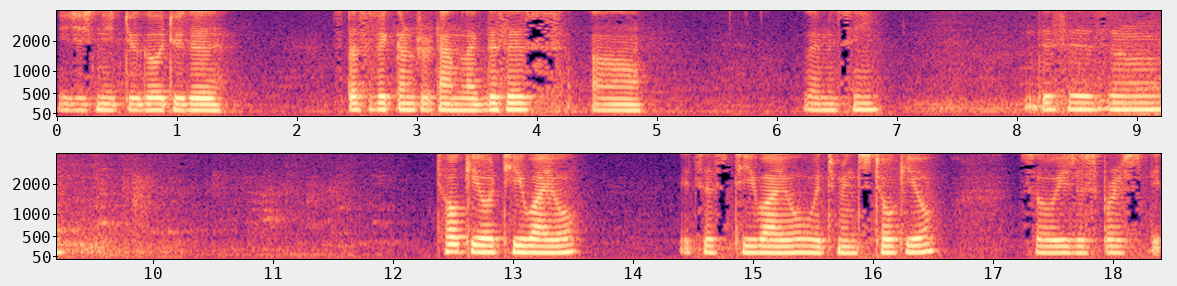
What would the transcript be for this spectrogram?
you just need to go to the specific country time like this is uh, let me see. This is uh, Tokyo TYO it says TYO which means Tokyo. So you just press the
